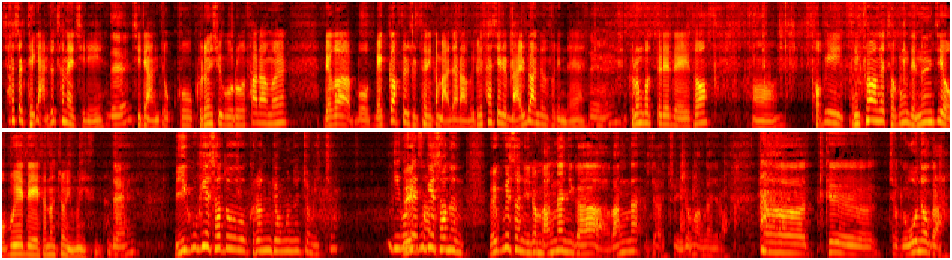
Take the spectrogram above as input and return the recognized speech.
사실 되게 안 좋잖아요 질이 네. 질이 안 좋고 그런 식으로 사람을 내가 뭐 맥값을 줄 테니까 맞아라 뭐 이렇게 사실 말도 안 되는 소리인데 네. 그런 것들에 대해서 어 법이 공평하게 적용됐는지 여부에 대해서는 좀 의문이 있습니다. 네. 미국에서도 그런 경우는 좀 있죠. 미국에서 외국에서는 외국에서는 이런 망나니가 망나 이런 망나니라 어그 저기 오너가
